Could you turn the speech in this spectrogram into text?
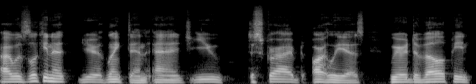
I was looking at your LinkedIn and you described Artly as we are developing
